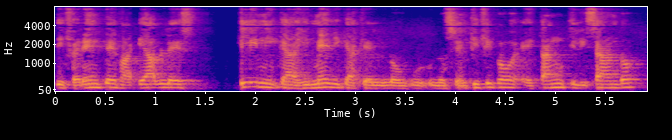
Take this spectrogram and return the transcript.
diferentes variables clínicas y médicas que los científicos están utilizando,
